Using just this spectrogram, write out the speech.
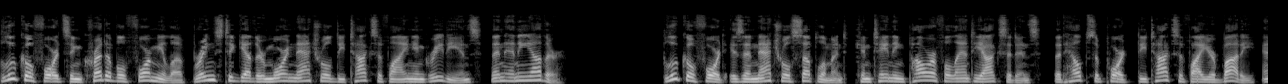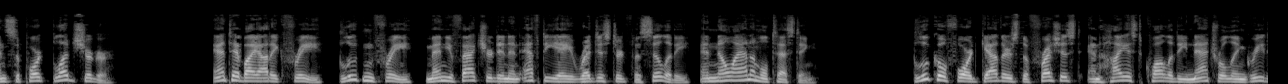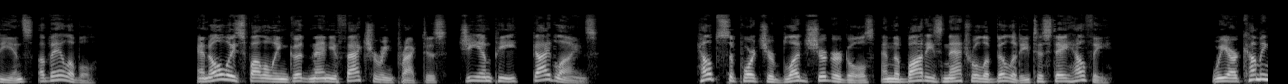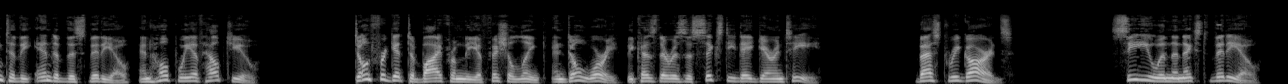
Glucofort's incredible formula brings together more natural detoxifying ingredients than any other. Glucofort is a natural supplement containing powerful antioxidants that help support detoxify your body and support blood sugar. Antibiotic free, gluten free, manufactured in an FDA registered facility, and no animal testing. Glucofort gathers the freshest and highest quality natural ingredients available and always following good manufacturing practice GMP guidelines. Helps support your blood sugar goals and the body's natural ability to stay healthy. We are coming to the end of this video and hope we have helped you. Don't forget to buy from the official link and don't worry because there is a 60 day guarantee. Best regards. See you in the next video.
